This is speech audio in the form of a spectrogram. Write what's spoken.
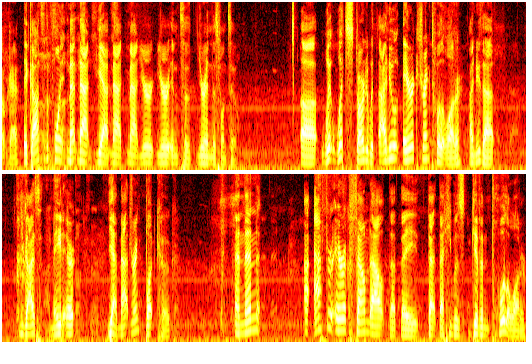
Okay. It got Oh, to the point, Matt. Matt, yeah. Matt. Matt, you're you're into you're in this one too. Uh, what what started with? I knew Eric drank toilet water. I knew that. You guys made Eric. Yeah, Matt drank butt coke, and then uh, after Eric found out that they that that he was given toilet water,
